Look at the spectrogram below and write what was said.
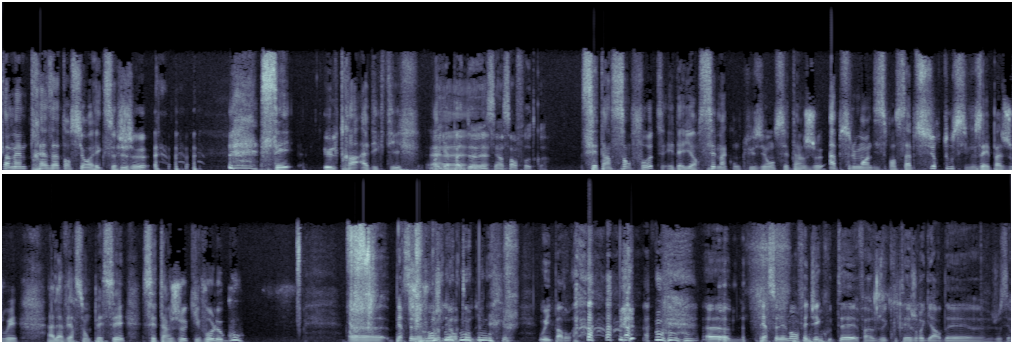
quand même très attention avec ce jeu. C'est ultra addictif. Bon, y a pas de, Euh, c'est un sans faute quoi. c'est un sans faute, et d'ailleurs c'est ma conclusion, c'est un jeu absolument indispensable, surtout si vous n'avez pas joué à la version PC, c'est un jeu qui vaut le goût. Euh, personnellement, je l'ai entendu. oui, pardon. Euh, personnellement, en fait, j'écoutais, enfin, j'écoutais, je regardais, euh, je sais,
